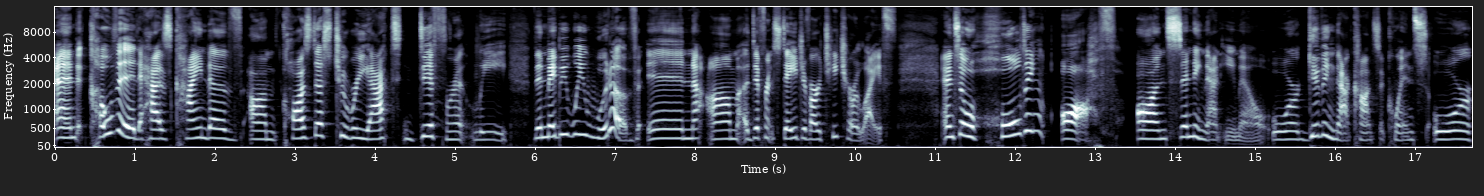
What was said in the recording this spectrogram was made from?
And COVID has kind of um, caused us to react differently than maybe we would have in um, a different stage of our teacher life. And so holding off on sending that email or giving that consequence or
